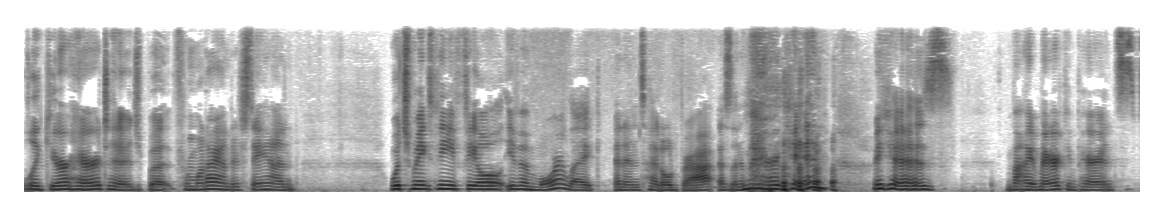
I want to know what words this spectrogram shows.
like your heritage, but from what I understand, which makes me feel even more like an entitled brat as an American because my American parents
